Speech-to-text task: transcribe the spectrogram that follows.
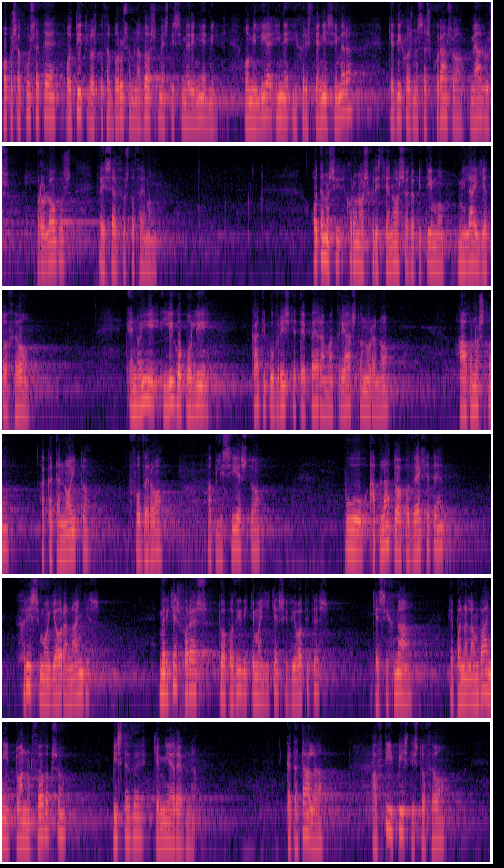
Όπως ακούσατε, ο τίτλος που θα μπορούσαμε να δώσουμε στη σημερινή ομιλία είναι «Η Χριστιανή σήμερα» και δίχως να σας κουράζω με άλλους προλόγους θα εισέλθω στο θέμα μου. Όταν ο σύγχρονος χριστιανός αγαπητοί μου μιλάει για το Θεό εννοεί λίγο πολύ κάτι που βρίσκεται πέρα μακριά στον ουρανό άγνωστο, ακατανόητο, φοβερό, απλησίεστο που απλά το αποδέχεται χρήσιμο για ώρα ανάγκης μερικές φορές του αποδίδει και μαγικές ιδιότητες και συχνά επαναλαμβάνει το ανορθόδοξο πίστευε και μία ερεύνα. Κατά τα άλλα, αυτή η πίστη στο Θεό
